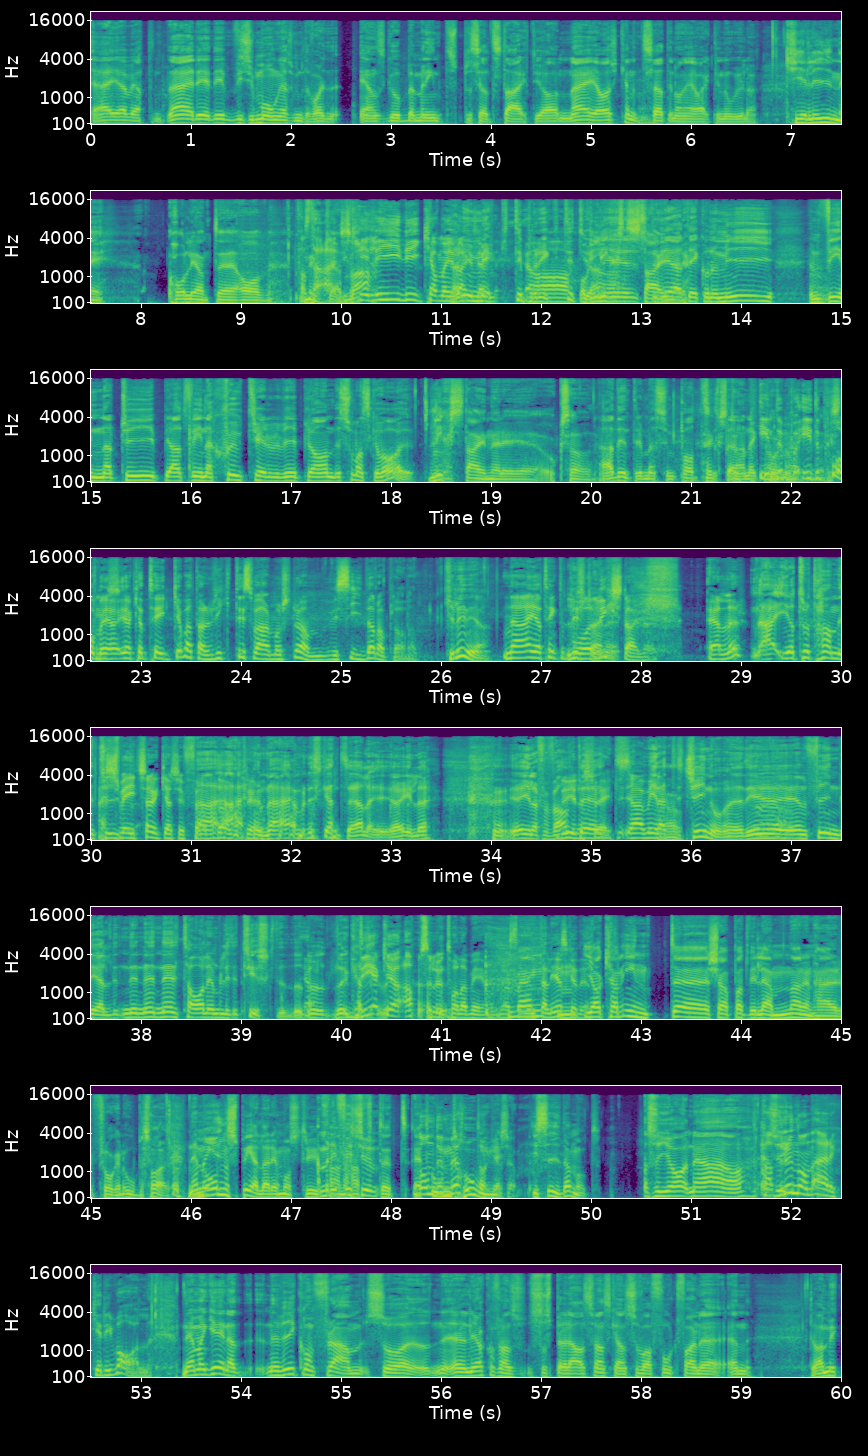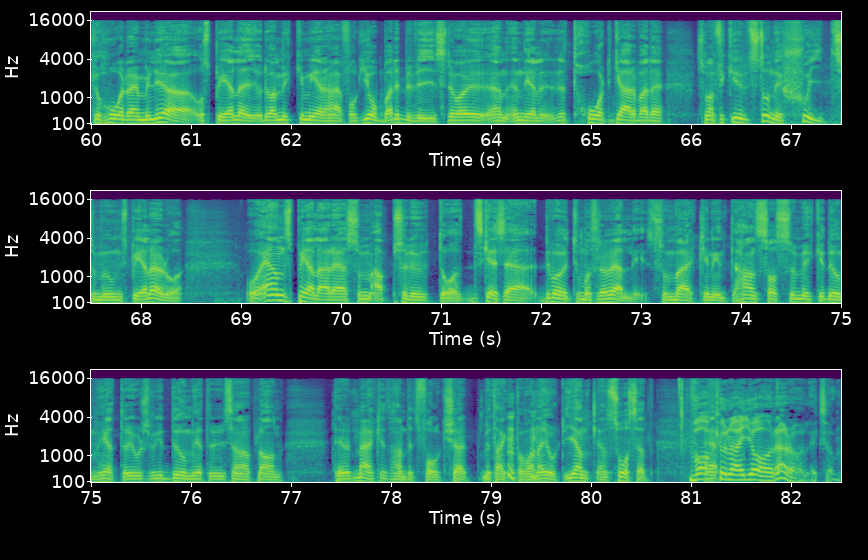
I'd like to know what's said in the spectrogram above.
Nej jag vet inte, nej det, det finns ju många som inte varit ens gubbe men inte speciellt starkt. Jag, nej jag kan inte säga att det är någon jag verkligen ogillar. Chiellini håller jag inte av Fast mycket. Alltså. Chiellini kan man ju Han är ju mäktig på ja. riktigt. Och Han har studerat ekonomi, en vinnartyp, alltid vinna sjukt trevlig vid plan. Det är så man ska vara ju. Lichsteiner är också Ja det är inte det mest sympatiska spelaren. Inte på, inte på men jag, jag, kan tänka mig att han har en riktig svärmorsdröm vid sidan av planen. Chiellini ja. Nej jag tänkte på Lichsteiner. Lichsteiner. Eller? Nej, jag tror att han är typ... Schweizare kanske är födda nej, nej, men det ska jag inte säga heller. Jag gillar, jag gillar framförallt, gillar Schweiz. jag gillar ja. Ticino. Det är en fin del, när, när Italien blir lite tyskt. Då, ja, då, då kan det kan jag absolut hålla med om. Alltså, men jag kan inte köpa att vi lämnar den här frågan obesvarad. Nej, men, någon spelare måste ju ja, fan haft ju, ett, ett ont horn i sidan mot. Alltså jag, nej, ja. Hade alltså, du någon ärkerival? Nej men grejen är att när vi kom fram så, när jag kom fram så spelade Allsvenskan så var fortfarande en det var mycket hårdare miljö att spela i och det var mycket mer här, folk jobbade bevis. Det var ju en, en del rätt hårt garvade, så man fick utstå del skit som ung spelare då. Och en spelare som absolut då, det ska jag säga, det var ju Thomas Ravelli som verkligen inte, han sa så mycket dumheter och gjorde så mycket dumheter i sina plan. Det är rätt märkligt att han blivit folkkär med tanke på vad han har gjort, egentligen så sett. Vad eh, kunde han göra då liksom?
